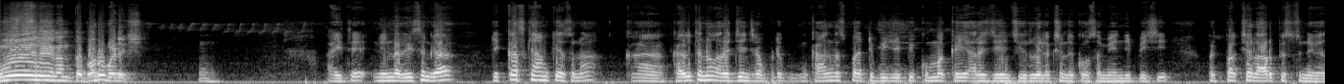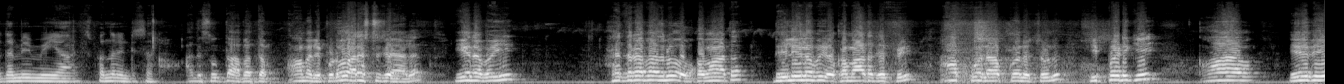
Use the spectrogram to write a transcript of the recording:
మోయలేనంత బరువు పడేసి. అయితే నిన్న రీసెంట్గా లిక్కర్ స్కామ్ కేసున కవితను అరెస్ట్ చేయించినప్పుడు కాంగ్రెస్ పార్టీ బీజేపీ కుమ్మక్కై అరెస్ట్ చేయించారు ఎలక్షన్ల కోసం అని చెప్పేసి ప్రతిపక్షాలు ఆరోపిస్తున్నాయి కదా. దాని మీ ఆ, స్పందన ఏంటి సార్? అది శుద్ధ అబద్ధం. ఆమెను ఎప్పుడూ అరెస్ట్ చేయాలి. ఈయన పోయి హైదరాబాద్లో ఒక మాట ఢిల్లీలో పోయి ఒక మాట చెప్పి ఆపుకొని ఆపుకొని వచ్చాడు. ఇప్పటికీ ఆ ఏది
